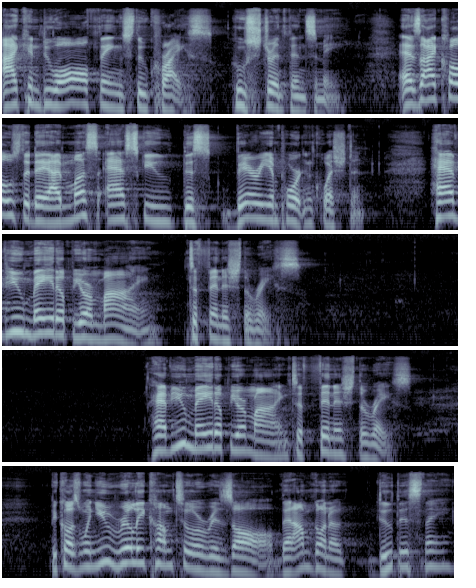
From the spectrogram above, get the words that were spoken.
I can do all things through Christ who strengthens me. As I close today, I must ask you this very important question Have you made up your mind to finish the race? Have you made up your mind to finish the race? Because when you really come to a resolve that I'm going to do this thing,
